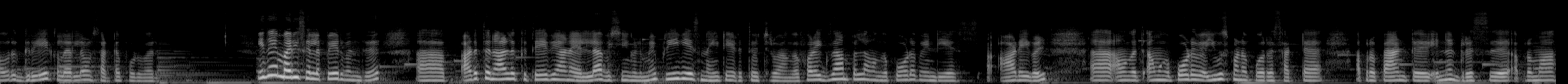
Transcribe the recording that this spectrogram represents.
அவர் கிரே கலரில் ஒரு சட்டை போடுவார். இதே மாதிரி சில பேர் வந்து அடுத்த நாளுக்கு தேவையான எல்லா விஷயங்களுமே ப்ரீவியஸ் நைட்டே எடுத்து வச்சுருவாங்க. ஃபார் எக்ஸாம்பிள் அவங்க போட வேண்டிய ஆடைகள் அவங்க அவங்க போட யூஸ் பண்ண போகிற சட்டை அப்புறம் பேண்ட்டு என்ன ட்ரெஸ்ஸு அப்புறமா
